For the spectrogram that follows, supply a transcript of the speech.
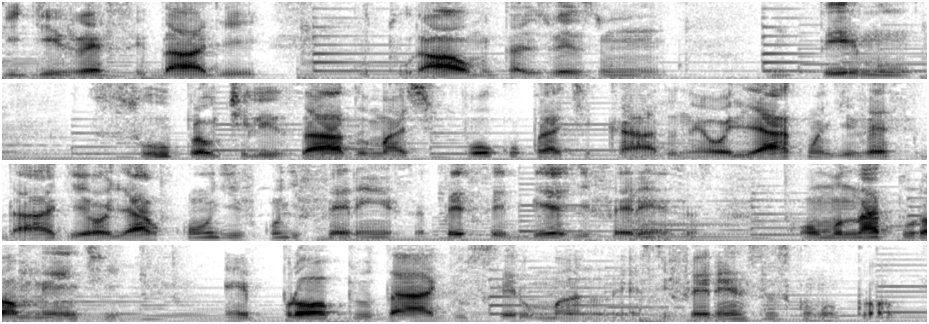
de diversidade cultural, muitas vezes um, um termo supra utilizado, mas pouco praticado. Né? Olhar com a diversidade e olhar com, com diferença, perceber as diferenças como naturalmente é próprio da, do ser humano, né? as diferenças como próprio.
